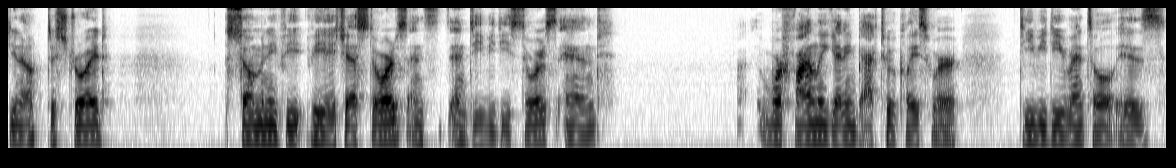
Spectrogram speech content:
you know, destroyed so many v- VHS stores and and DVD stores, and we're finally getting back to a place where DVD rental is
